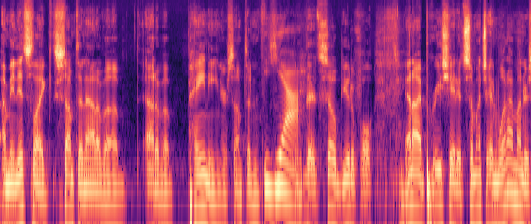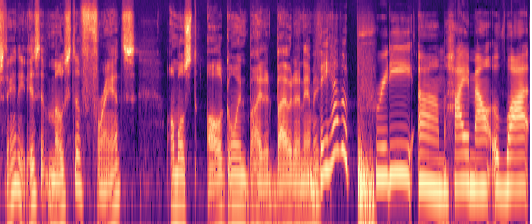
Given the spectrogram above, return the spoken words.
I mean it's like something out of a out of a painting or something Yeah. that's so beautiful and I appreciate it so much and what I'm understanding is that most of France almost all going bi- biodynamic? They have a pretty um, high amount, a lot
